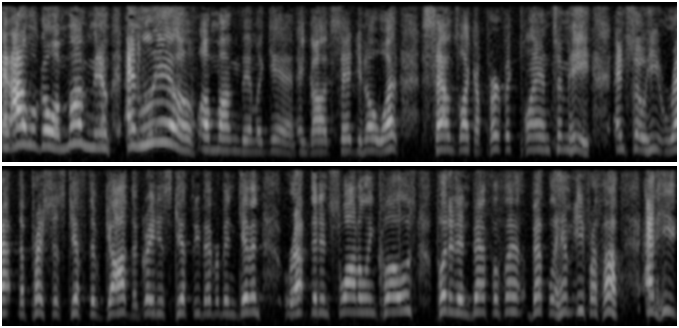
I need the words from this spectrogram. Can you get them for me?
And I will go among them and live among them again. And God said, You know what? Sounds like a perfect plan to me. And so He wrapped the precious gift of God, the greatest gift we've ever been given, wrapped it in swaddling clothes, put it in Bethlehem, Bethlehem Ephrathah, and He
